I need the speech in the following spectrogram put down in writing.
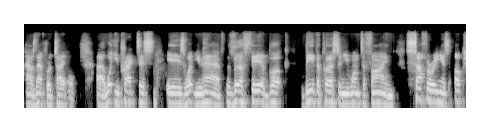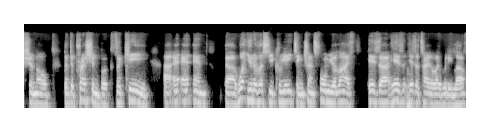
How's that for a title? Uh, what you practice is what you have. The Fear Book. Be the person you want to find. Suffering is optional. The Depression Book. The Key. Uh, and, and uh, what universe are you creating? Transform your life. Here's a, here's, here's a title I really love.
